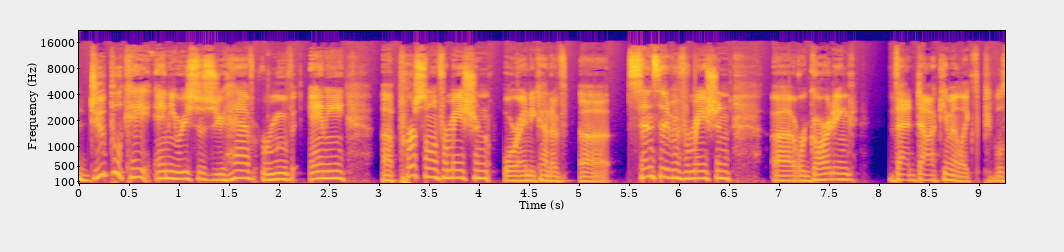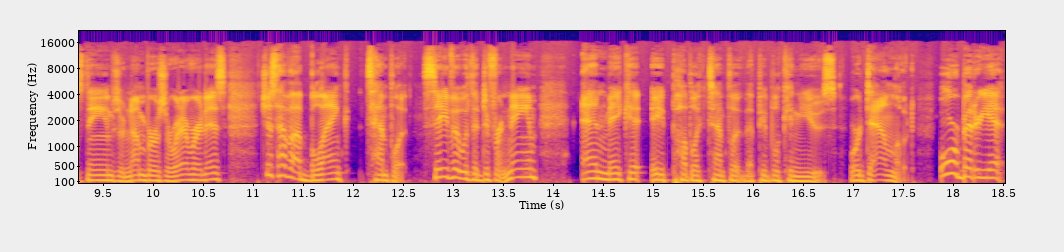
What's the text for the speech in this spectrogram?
duplicate any resources you have, remove any uh, personal information or any kind of uh, sensitive information uh, regarding that document, like people's names or numbers or whatever it is, just have a blank template. Save it with a different name and make it a public template that people can use or download. Or better yet,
